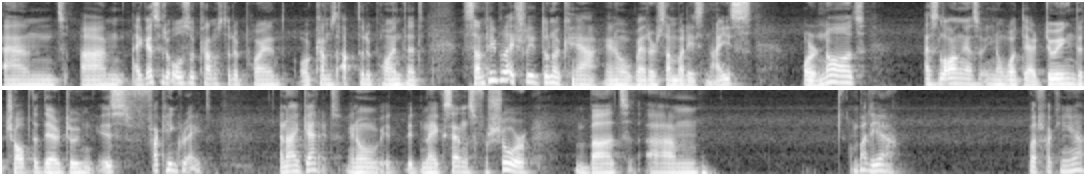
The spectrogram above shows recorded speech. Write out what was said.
And um, I guess it also comes to the point, or comes up to the point that some people actually do not care, you know, whether somebody's nice or not, as long as you know what they're doing, the job that they're doing is fucking great. And I get it, you know, it, it makes sense for sure, but um, but yeah, but fucking yeah.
